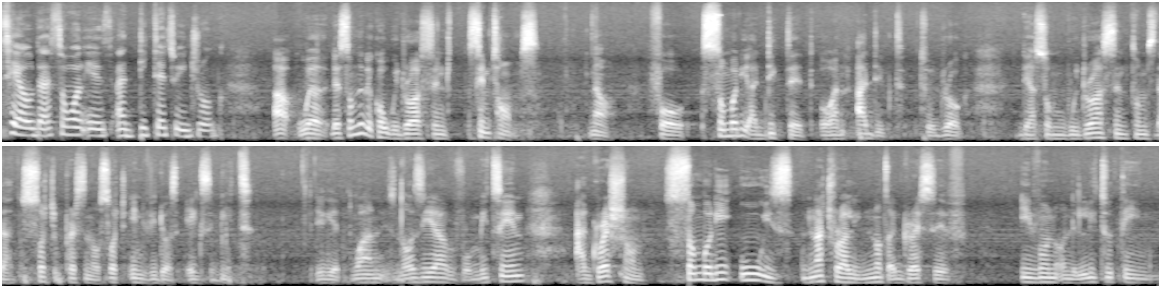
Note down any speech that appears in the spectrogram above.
tell that someone is addicted to a drug? Uh, well, there's something they call withdrawal symptoms. Now, for somebody addicted or an addict to a drug, there are some withdrawal symptoms that such a person or such individuals exhibit. You get one is nausea, vomiting, aggression. Somebody who is naturally not aggressive, even on a little thing,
